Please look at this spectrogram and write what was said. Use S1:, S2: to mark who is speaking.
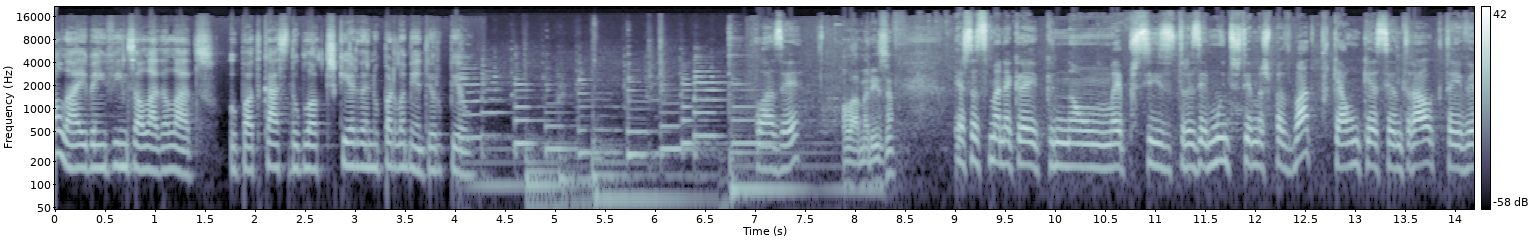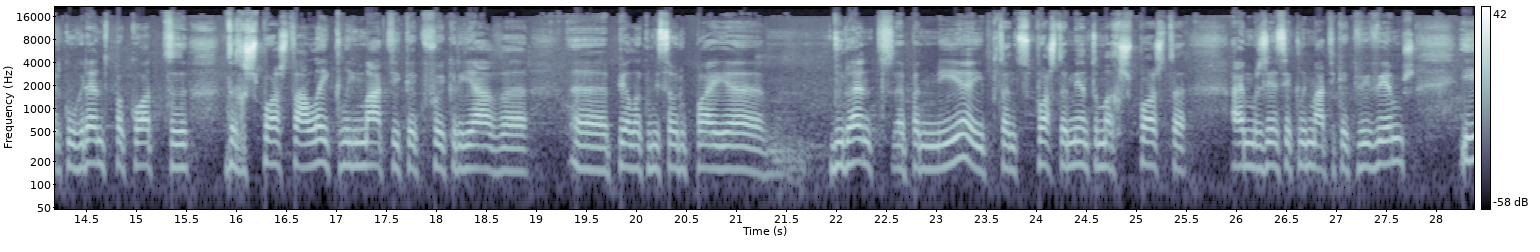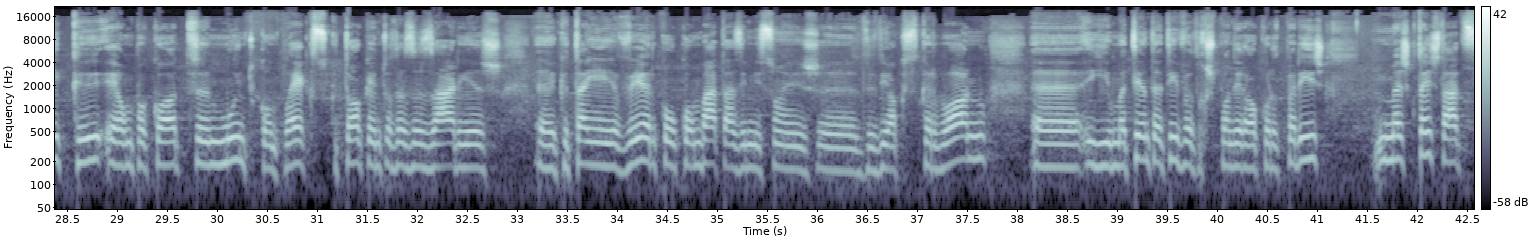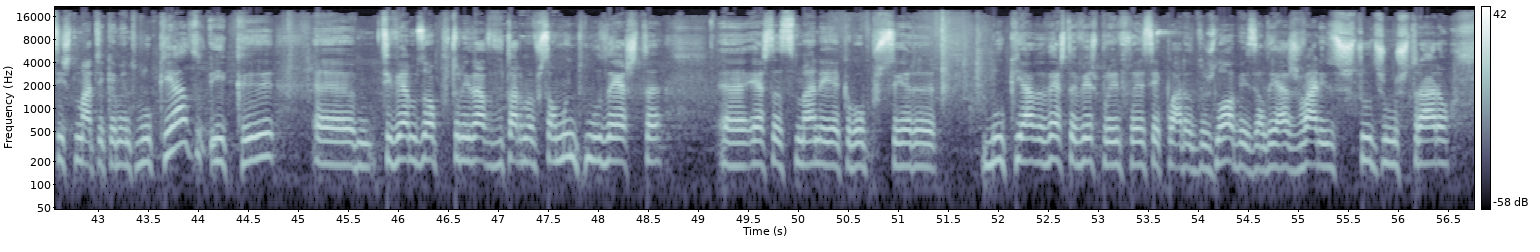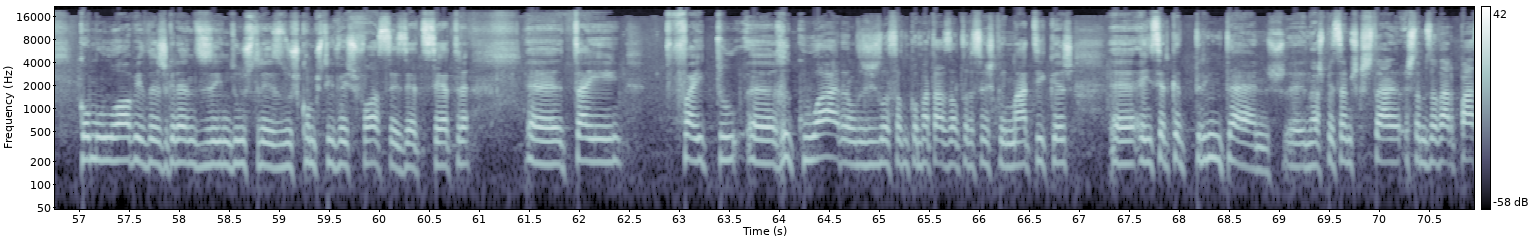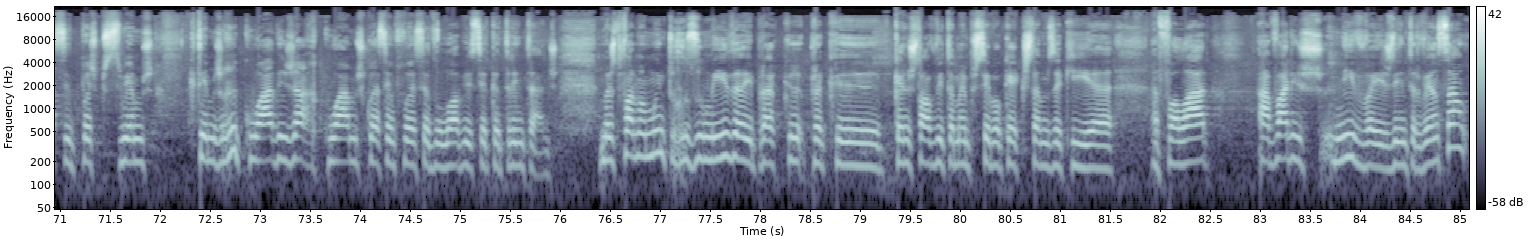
S1: Olá e bem-vindos ao Lado a Lado, o podcast do Bloco de Esquerda no Parlamento Europeu.
S2: Olá, Zé.
S3: Olá, Marisa.
S2: Esta semana creio que não é preciso trazer muitos temas para debate, porque há um que é central, que tem a ver com o grande pacote de resposta à lei climática que foi criada uh, pela Comissão Europeia durante a pandemia e, portanto, supostamente uma resposta à emergência climática que vivemos e que é um pacote muito complexo, que toca em todas as áreas eh, que têm a ver com o combate às emissões eh, de dióxido de carbono eh, e uma tentativa de responder ao Acordo de Paris, mas que tem estado sistematicamente bloqueado e que tivemos a oportunidade de votar uma versão muito modesta esta semana e acabou por ser bloqueada desta vez por influência clara dos lobbies. Aliás, vários estudos mostraram como o lobby das grandes indústrias, dos combustíveis fósseis, etc., eh, tem feito uh, recuar a legislação de combate às alterações climáticas uh, em cerca de 30 anos. Uh, nós pensamos que está, estamos a dar passo e depois percebemos que temos recuado e já recuámos com essa influência do lobby há cerca de 30 anos. Mas de forma muito resumida e para que, para que quem nos está a ouvir também perceba o que é que estamos aqui a, a falar, há vários níveis de intervenção.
